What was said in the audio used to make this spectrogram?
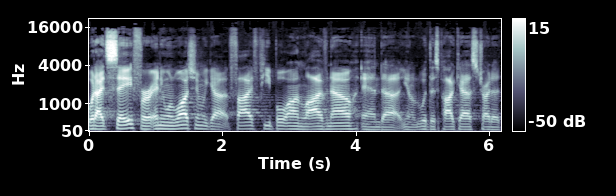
what I'd say for anyone watching, we got five people on live now, and uh, you know, with this podcast, try to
